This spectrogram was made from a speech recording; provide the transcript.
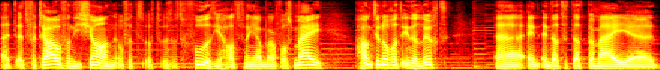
het, het vertrouwen van die Sean, of het, het, gevoel dat hij had van ja, maar volgens mij hangt er nog wat in de lucht. Uh, en, en dat, dat bij mij een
